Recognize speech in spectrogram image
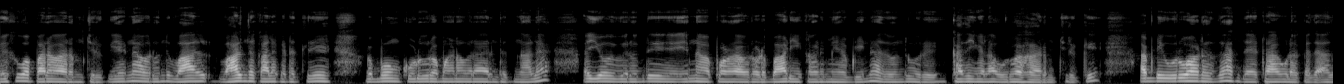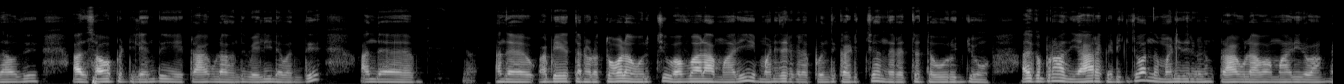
வெகுவாக பரவ ஆரம்பிச்சிருக்கு. ஏன்னா அவர் வந்து வாழ் வாழ்ந்த காலகட்டத்திலே ரொம்பவும் கொடூரமானவராக இருந்ததுனால ஐயோ இவர் வந்து என்ன போ அவரோட பாடியை காணுமே அப்படின்னு அது வந்து ஒரு கதைகளாக உருவாக ஆரம்பிச்சிருக்கு. அப்படி உருவானது தான் அந்த ட்ராகுலா கதை. அதாவது அது சவப்பெட்டிலேருந்து ட்ராகுலா வந்து வெளியில் வந்து அந்த அந்த அப்படியே தன்னோட தோலை உரித்து வௌவாலாக மாறி மனிதர்களை இப்போ வந்து கடித்து அந்த ரத்தத்தை உறிஞ்சும். அதுக்கப்புறம் அது யாரை கடிக்குதோ அந்த மனிதர்களும் ட்ராகுலாவாக மாறிடுவாங்க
